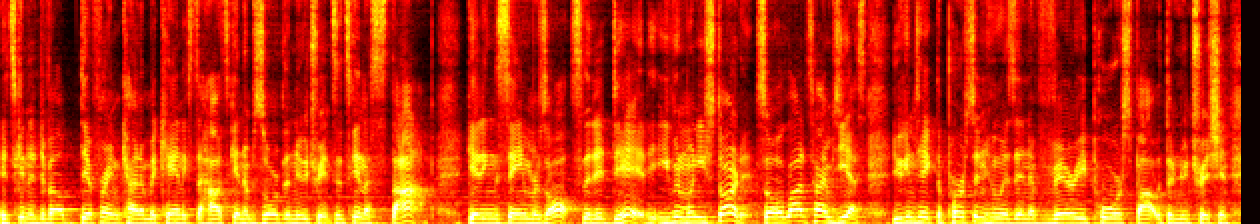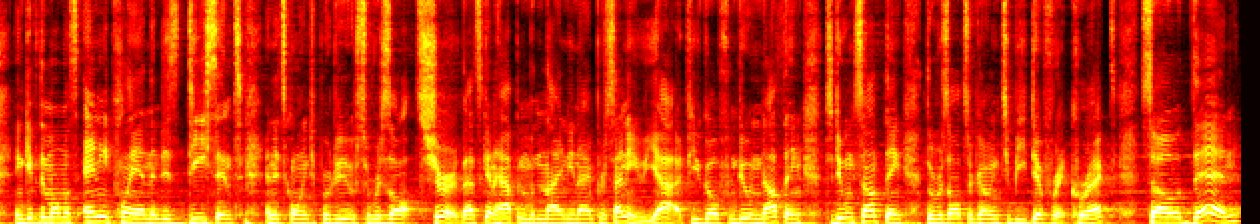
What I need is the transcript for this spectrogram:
It's gonna develop different kind of mechanics to how it's gonna absorb the nutrients. It's gonna stop getting the same results that it did even when you started. So a lot of times, yes, you can take the person who is in a very poor spot with their nutrition and give them almost any plan that is decent and it's going to produce results. Sure, that's going to happen with 99% of you. Yeah, if you go from doing nothing to doing something, the results are going to be different, correct? So then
